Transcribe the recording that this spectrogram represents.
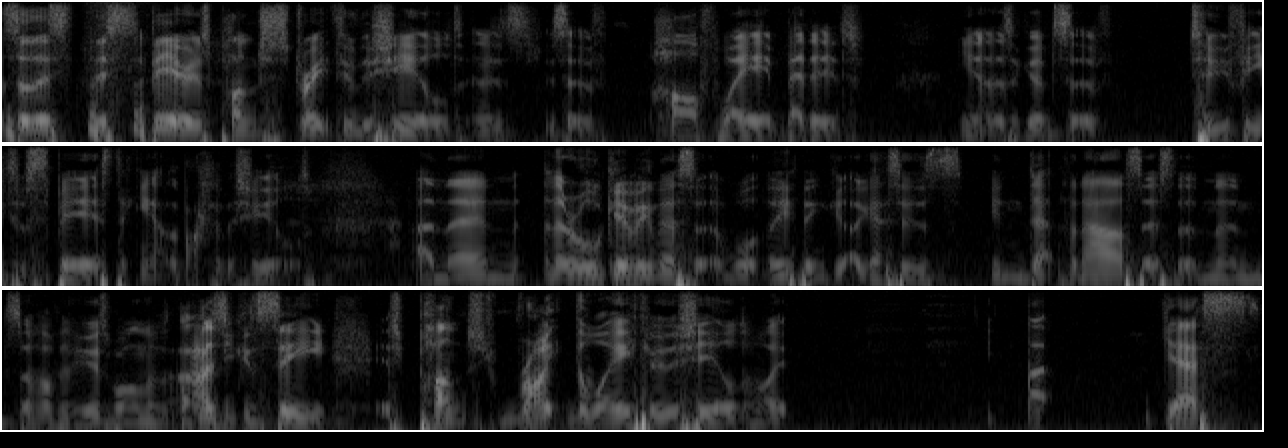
so this this spear is punched straight through the shield and is sort of halfway embedded. You know, there's a good sort of two feet of spear sticking out the back of the shield, and then and they're all giving this what they think I guess is in-depth analysis. And then so halfway goes one of them, and as you can see, it's punched right the way through the shield. I'm like, uh, yes.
